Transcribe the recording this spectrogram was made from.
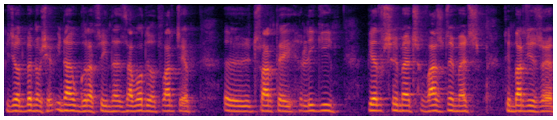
gdzie odbędą się inauguracyjne zawody, otwarcie y, czwartej ligi. Pierwszy mecz, ważny mecz, tym bardziej, że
